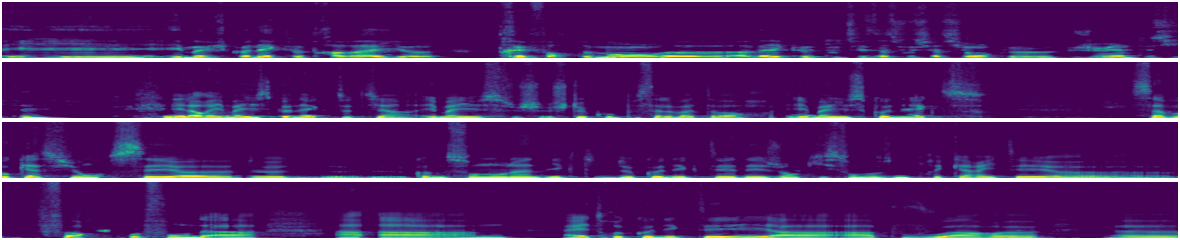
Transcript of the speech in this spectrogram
et Emmaüs Connect travaille très fortement avec toutes ces associations que, je viens de te citer. Et alors Emmaüs Connect, tiens, Emmaüs, je, te coupe Salvatore. Emmaüs Connect, sa vocation, c'est de, comme son nom l'indique, de connecter des gens qui sont dans une précarité forte, profonde, à, à, à être connecté, à, à pouvoir euh, euh,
